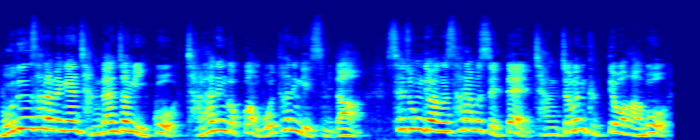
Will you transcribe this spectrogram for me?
모든 사람에겐 장단점이 있고 잘하는 것과 못하는 게 있습니다. 세종대왕은 사람을 쓸 때 장점은 극대화하고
